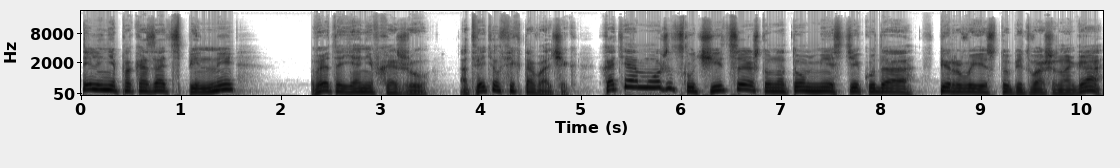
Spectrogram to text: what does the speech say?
или не показать спины, в это я не вхожу, — ответил фехтовальщик. Хотя может случиться, что на том месте, куда впервые ступит ваша нога,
